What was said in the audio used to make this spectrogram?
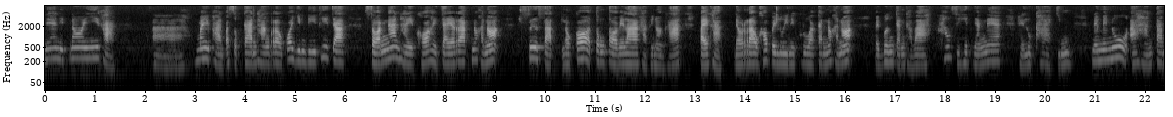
แน่นิดน้อยค่ะ ไม่ผ่านประสบการณ์ทางเราก็ยินดีที่จะสอนงานให้ขอให้ใจรักเนาะค่ะเนาะซื่อสัตย์แล้วก็ตรงต่อเวลาค่ะพี่น้องคะไปค่ะ เดี๋ยวเราเข้าไปลุยในครัวกันเนาะค่ะเนาะไปเบิ่งกันค่ะว่าเฮาสิเฮ็ดหยังแน่ ให้ลูกค้ากิน ในเมนูอาหารตาม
